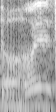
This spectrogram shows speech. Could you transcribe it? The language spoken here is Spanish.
esto. Puede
